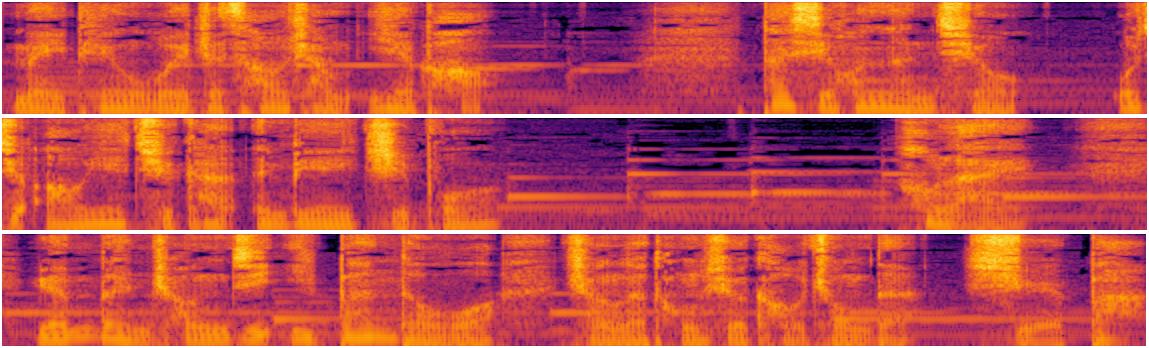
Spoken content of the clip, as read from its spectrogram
每天围着操场夜跑。他喜欢篮球，我就熬夜去看 NBA 直播。后来，原本成绩一般的我，成了同学口中的学霸，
